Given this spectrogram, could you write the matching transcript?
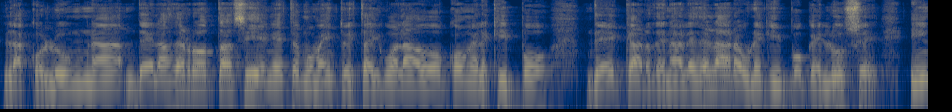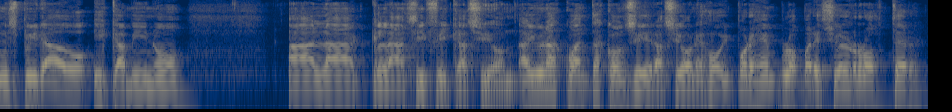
la columna de las derrotas. Y en este momento está igualado con el equipo de Cardenales de Lara, un equipo que luce inspirado y camino a la clasificación. Hay unas cuantas consideraciones. Hoy, por ejemplo, apareció el roster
